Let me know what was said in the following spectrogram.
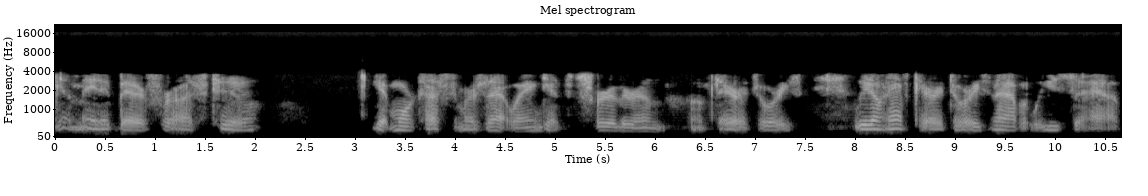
It made it better for us too. Get more customers that way and get further in uh, territories. We don't have territories now, but we used to have.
